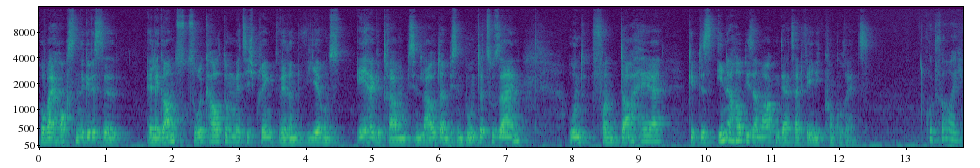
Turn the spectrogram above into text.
wobei Hoxton eine gewisse Eleganz, Zurückhaltung mit sich bringt, während wir uns eher getrauen, ein bisschen lauter, ein bisschen bunter zu sein. Und von daher gibt es innerhalb dieser Marken derzeit wenig Konkurrenz. Gut für euch.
